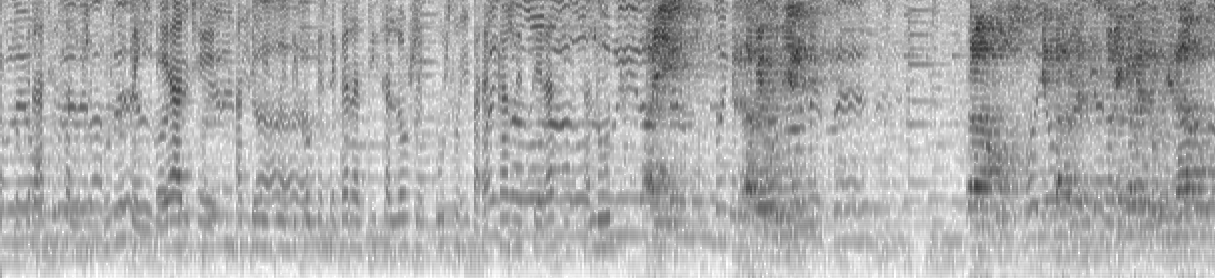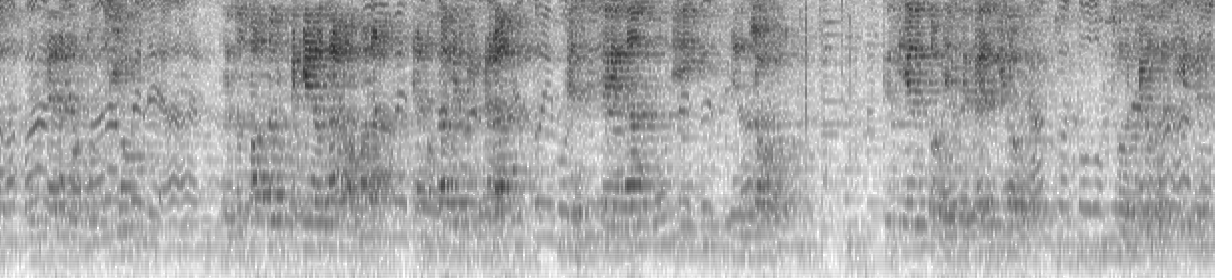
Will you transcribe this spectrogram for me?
esto gracias a los recursos de IDH. Asimismo indicó que se garantizan los recursos para carreteras y salud. Ahí, que sabe bien, tramos que tal vez históricamente olvidados en la construcción, pero nos falta un pequeño tramo para ya totalmente integrar Y El Choro, de 123 kilómetros. Solo quiero decirles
